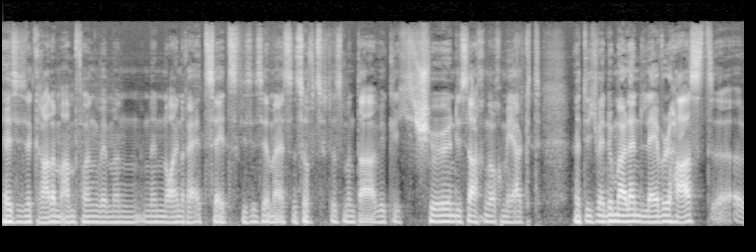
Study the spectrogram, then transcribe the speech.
Es ist ja gerade am Anfang, wenn man einen neuen Reiz setzt, ist es ja meistens oft, dass man da wirklich schön die Sachen auch merkt. Natürlich, wenn du mal ein Level hast, äh,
